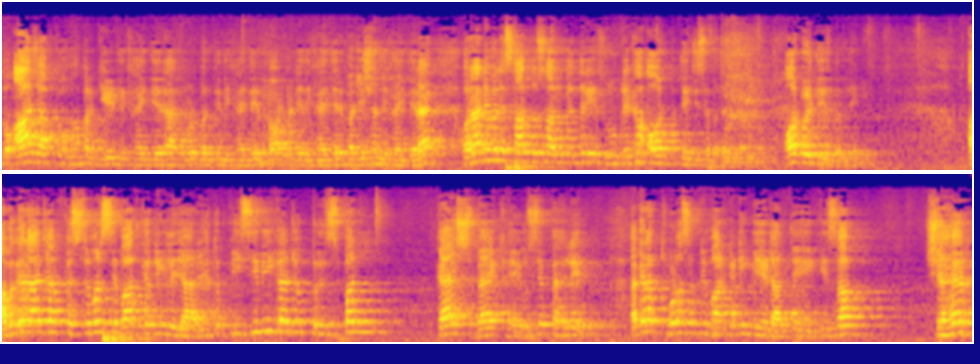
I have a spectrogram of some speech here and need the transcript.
तो आज आपको वहाँ पर गेट दिखाई दे रहा है, रोड बनती दिखाई दे रही प्लॉट कटे दिखाई दे रहे पोजिशन दिखाई दे रहा है और आने वाले साल दो सालों के अंदर ये रूपरेखा और तेज़ी से बदलेगी और बड़ी तेज बदलेगी। अब अगर आज आप कस्टमर से बात करने के लिए जा रहे हैं तो पीसीबी का जो प्रिंसिपल कैश बैक है, उससे पहले अगर आप थोड़ा सा अपनी मार्केटिंग में ये डालते हैं कि सब शहर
